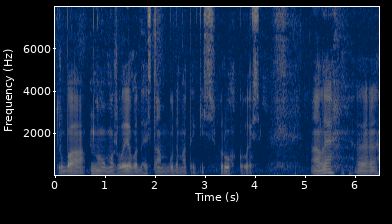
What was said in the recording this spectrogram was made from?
Труба, ну, можливо, десь там буде мати якийсь рух колись. Але е,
